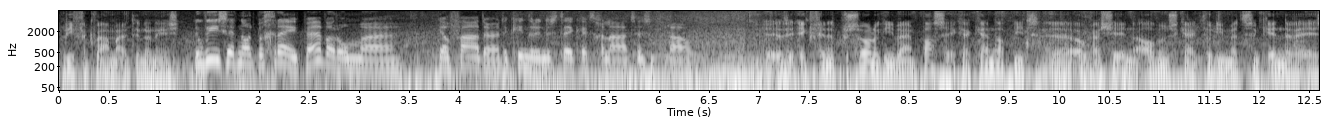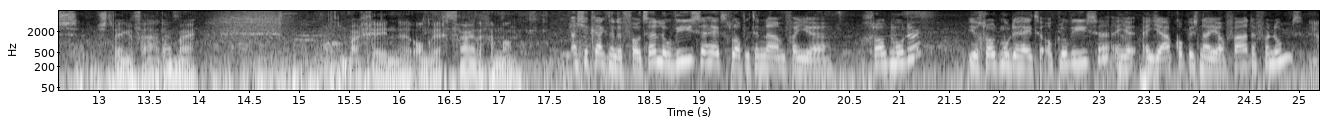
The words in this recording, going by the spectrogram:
brieven kwamen uit Indonesië. Louise heeft nooit begrepen hè, waarom eh, jouw vader de kinderen in de steek heeft gelaten en zijn vrouw. Ik vind het persoonlijk niet bij hem passen. Ik herken dat niet. Ook als je in albums kijkt hoe die met zijn kinderen is. Strenge vader, maar, maar geen onrechtvaardige man. Als je kijkt naar de foto, Louise heeft geloof ik de naam van je grootmoeder. Je grootmoeder heette ook Louise en, je, en Jacob is naar jouw vader vernoemd. Ja.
